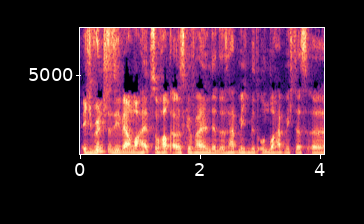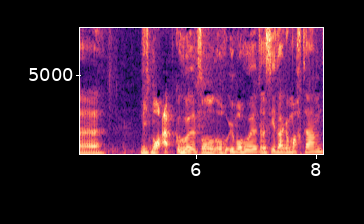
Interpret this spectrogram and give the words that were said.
Ich wünschte, sie wären noch halb so hart ausgefallen, denn das hat mich mitunter, hat mich das äh, nicht nur abgeholt, sondern auch überholt, was sie da gemacht haben.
